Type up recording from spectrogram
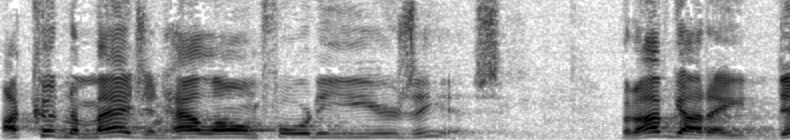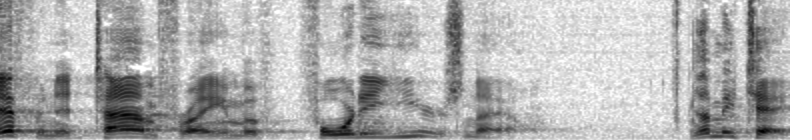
I couldn't imagine how long 40 years is. But I've got a definite time frame of 40 years now. Let me tell you,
